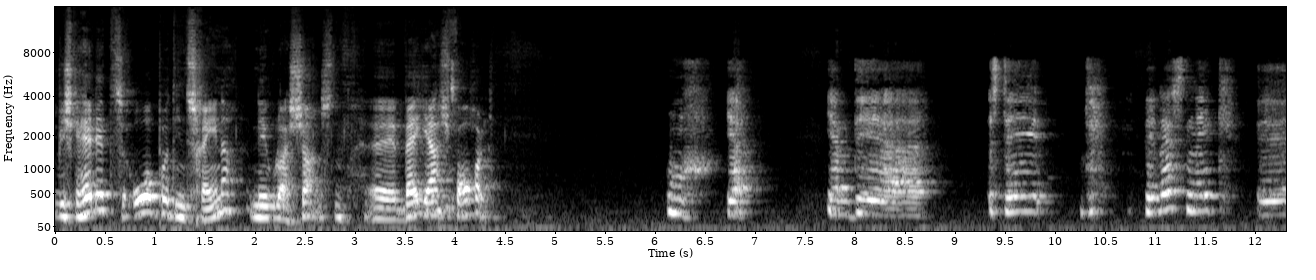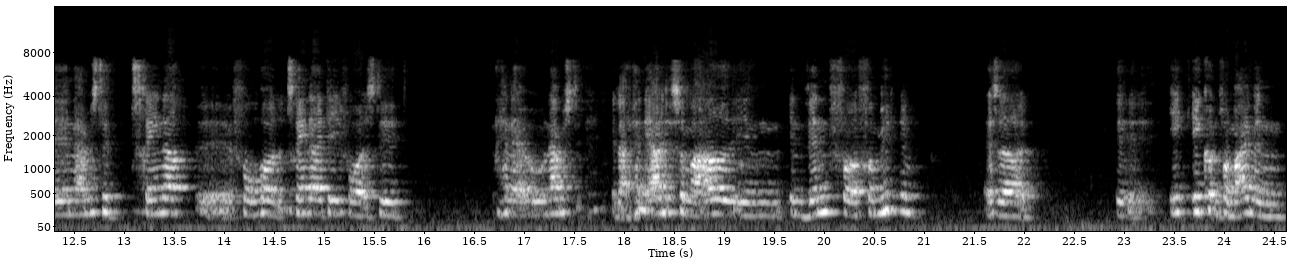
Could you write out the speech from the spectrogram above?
vi skal have lidt ord på din træner, Nikolaj Sørensen, øh, hvad er jeres forhold? Uh, ja. Jamen det er, altså det, det, det er næsten ikke øh, nærmest et trænerforhold, øh, træner i det forhold. Altså det, han er jo nærmest, eller han er lige så meget en, en ven for familien. Altså, øh, ikke, ikke kun for mig, men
